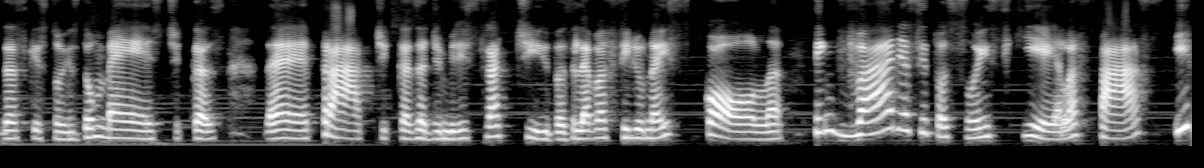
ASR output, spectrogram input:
das questões domésticas, né, práticas, administrativas, leva filho na escola. Tem várias situações que ela faz e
